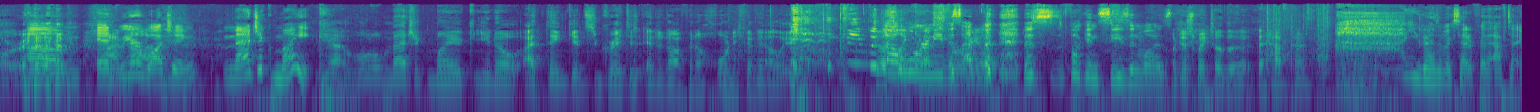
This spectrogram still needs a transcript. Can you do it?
Are. Um, and I'm we are not. watching Magic Mike. yeah, a little Magic Mike. You know, I think it's great to end it off in a horny finale. With Just how like horny this epi- this fucking season was. I'll just wait till the the halftime. You guys are excited for the halftime.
